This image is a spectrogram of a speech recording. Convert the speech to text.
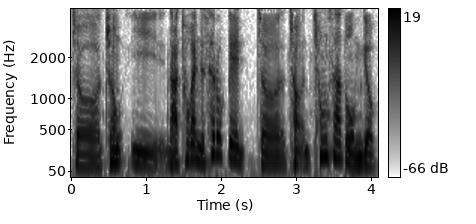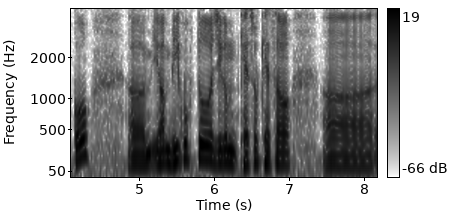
저 정 이 나토가 이제 새롭게 저 정, 청사도 옮겼고 어 미국도 지금 계속해서 어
